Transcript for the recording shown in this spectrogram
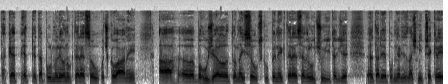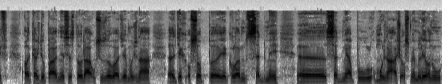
také 5-5,5 milionů, které jsou očkovány. A bohužel to nejsou skupiny, které se vylučují, takže tady je poměrně značný překryv, ale každopádně se z toho dá usuzovat, že možná těch osob je kolem sedmi, sedmi a půl, možná až 8 milionů,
